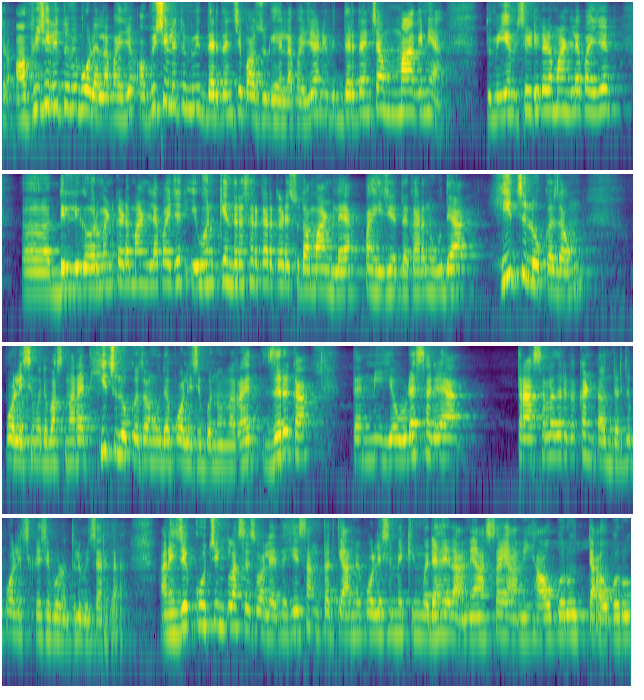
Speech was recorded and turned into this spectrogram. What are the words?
तर ऑफिशियली तुम्ही बोलायला पाहिजे. ऑफिशियली तुम्ही विद्यार्थ्यांची बाजू घ्यायला पाहिजे आणि विद्यार्थ्यांच्या मागण्या तुम्ही एम सी डीकडे मांडल्या पाहिजेत दिल्ली गव्हर्नमेंटकडे मांडल्या पाहिजेत इव्हन केंद्र सरकारकडे सुद्धा मांडल्या पाहिजेत. कारण उद्या हीच लोकं जाऊन पॉलिसीमध्ये बसणार आहेत हीच लोकं जाऊन उद्या पॉलिसी बनवणार आहेत. जर का त्यांनी एवढ्या सगळ्या त्रासाला जर का कंटाळून तर ते पॉलिसी कशी बनवतील विचार करा. आणि जे कोचिंग क्लासेसवाले आहेत हे सांगतात की आम्ही पॉलिसी मेकिंगमध्ये आहेत आम्ही असं आहे आम्ही ह्याव करू त्याव करू.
